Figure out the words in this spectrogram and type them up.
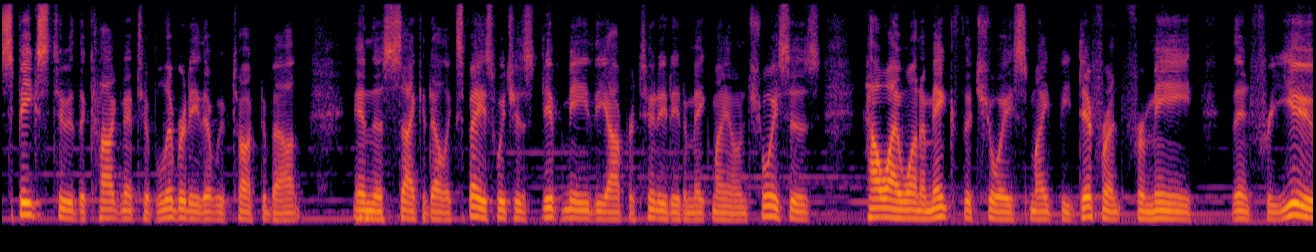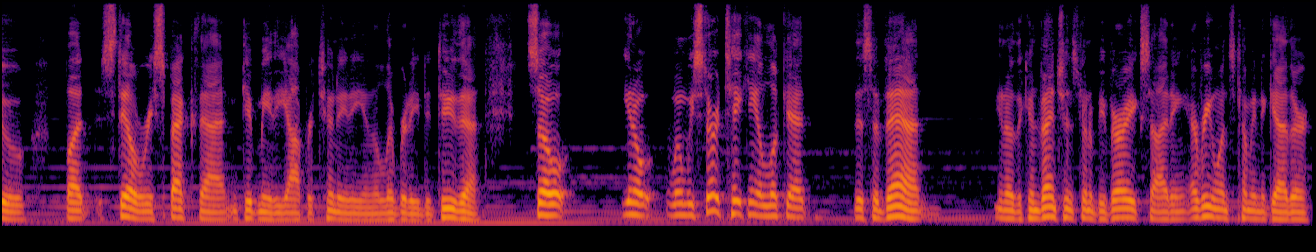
speaks to the cognitive liberty that we've talked about in this psychedelic space, which is give me the opportunity to make my own choices. How I want to make the choice might be different for me than for you, but still respect that and give me the opportunity and the liberty to do that. So, you know, when we start taking a look at this event, you know, the convention is going to be very exciting. Everyone's coming together.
